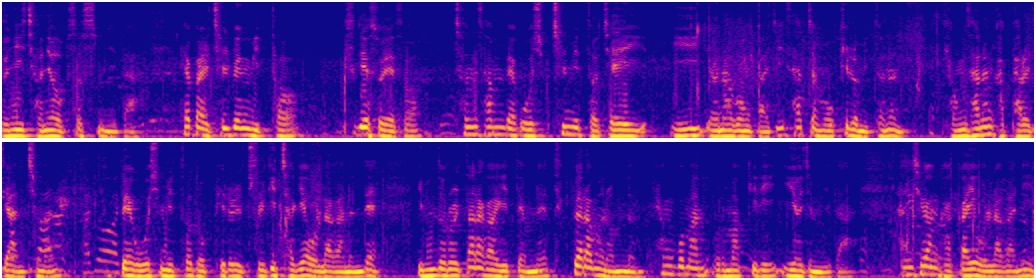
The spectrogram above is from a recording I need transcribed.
눈이 전혀 없었습니다. 해발 700m 휴게소에서 1357m 제2연합원까지 4.5km는 경사는 가파르지 않지만 650m 높이를 줄기차게 올라가는데 임도를 따라가기 때문에 특별함은 없는 평범한 오르막길이 이어집니다. 1시간 가까이 올라가니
